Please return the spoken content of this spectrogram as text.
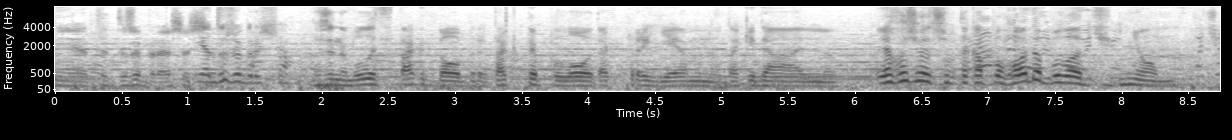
Ні, ти дуже брешеш. Я дуже брешу. Дуже на вулиці так добре, так тепло, так приємно, так ідеально. Я хочу, щоб така погода була днем. Хочу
